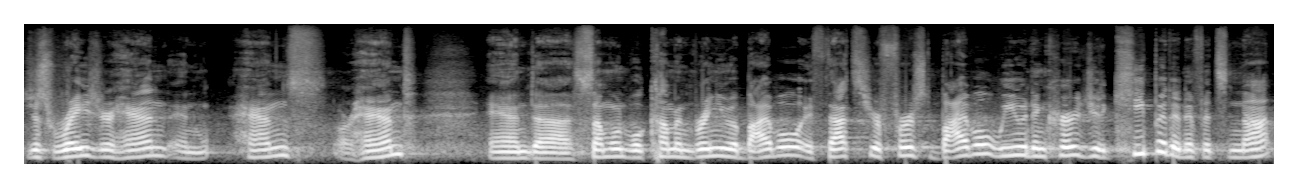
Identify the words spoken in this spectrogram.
just raise your hand and hands or hand, and uh, someone will come and bring you a Bible. If that's your first Bible, we would encourage you to keep it, and if it's not,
